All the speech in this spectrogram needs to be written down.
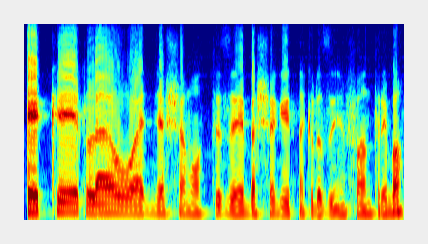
Két, két Leo egyesem ott izé besegít neked az infantriba.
